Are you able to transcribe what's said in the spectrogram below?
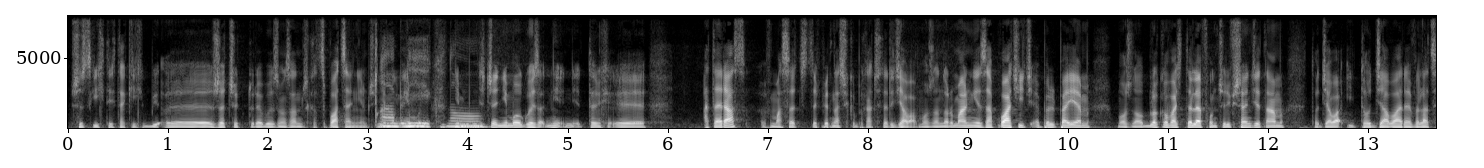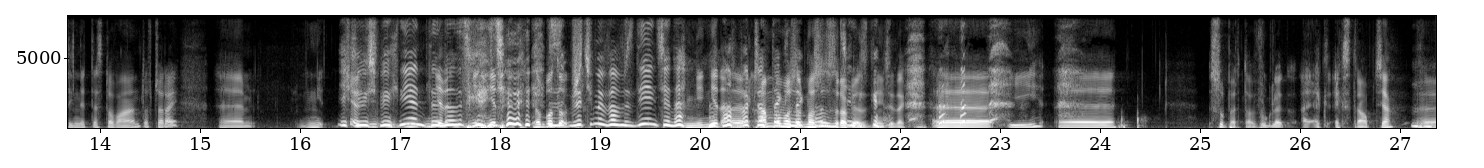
wszystkich tych takich y, rzeczy, które były związane na przykład z płaceniem. Czyli nie, nie, nie, no. nie, czy nie mogły, za- nie, nie, tych, y, a teraz w maseczce w 15.4 działa. Można normalnie zapłacić Apple Payem, można odblokować telefon, czyli wszędzie tam to działa i to działa rewelacyjnie. Testowałem to wczoraj. Nie, Jaki uśmiechnięty. nie- no, nie- nie- no bo to- Wrzucimy wam zdjęcie na, nie, nie, na początek może, może zrobię zdjęcie tak. E, I e, super to, w ogóle ek, ekstra opcja. Mhm. E,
